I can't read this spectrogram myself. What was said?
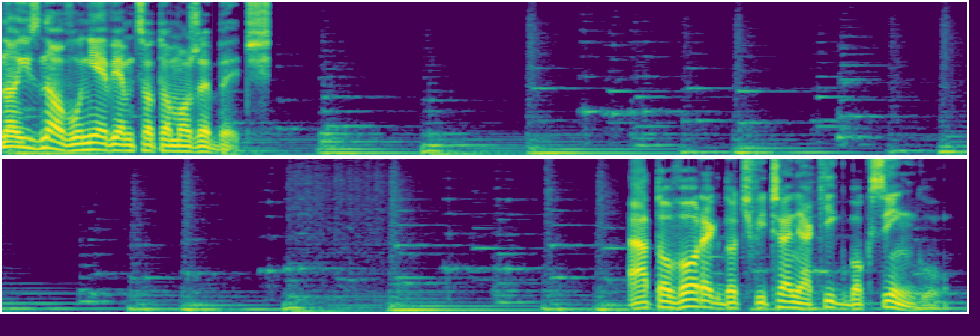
No i znowu nie wiem, co to może być. A to worek do ćwiczenia kickboxingu.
